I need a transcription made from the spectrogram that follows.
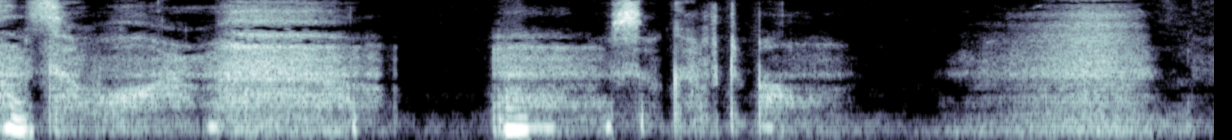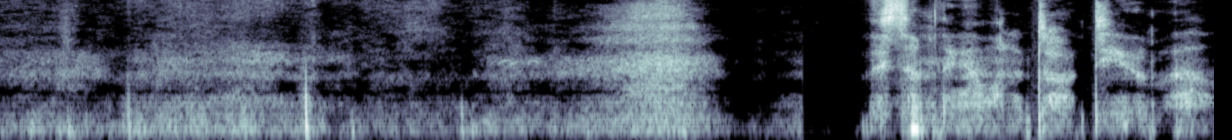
Oh, it's so warm. Mm, so comfortable. There's something I want to talk to you about.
